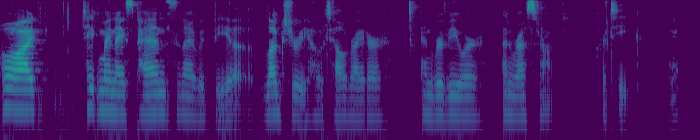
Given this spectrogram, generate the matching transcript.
Oh, I'd take my nice pens and I would be a luxury hotel writer and reviewer and restaurant critique. Oh,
